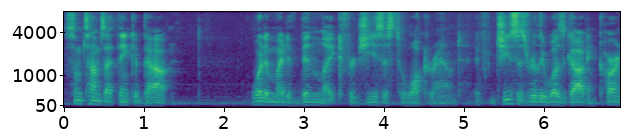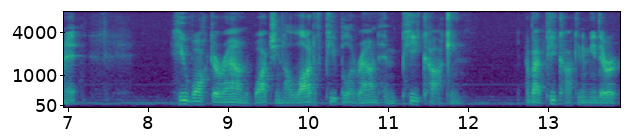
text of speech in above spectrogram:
Sometimes I think about what it might have been like for Jesus to walk around. If Jesus really was God incarnate, he walked around watching a lot of people around him peacocking. And by peacocking, I mean they were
